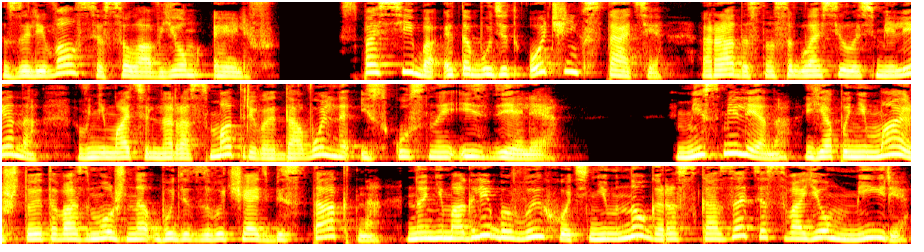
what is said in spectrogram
Заливался соловьем эльф. Спасибо, это будет очень кстати, радостно согласилась Милена, внимательно рассматривая довольно искусные изделия. «Мисс Милена, я понимаю, что это, возможно, будет звучать бестактно, но не могли бы вы хоть немного рассказать о своем мире?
